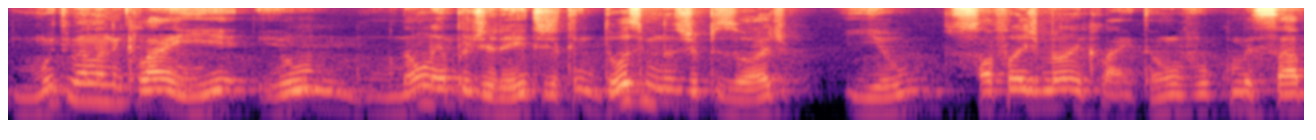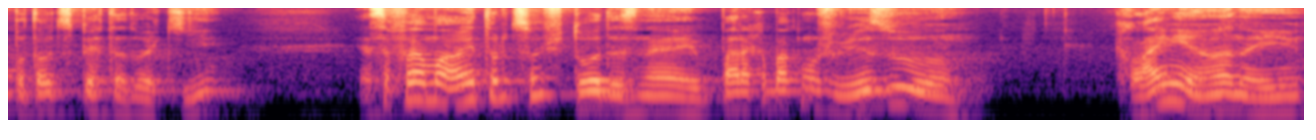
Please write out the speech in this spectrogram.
muito Melanie Klein aí, eu não lembro direito, já tem 12 minutos de episódio e eu só falei de Melanie Klein, então eu vou começar a botar o despertador aqui. Essa foi a maior introdução de todas, né? Para acabar com o juízo, Kleiniano aí.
